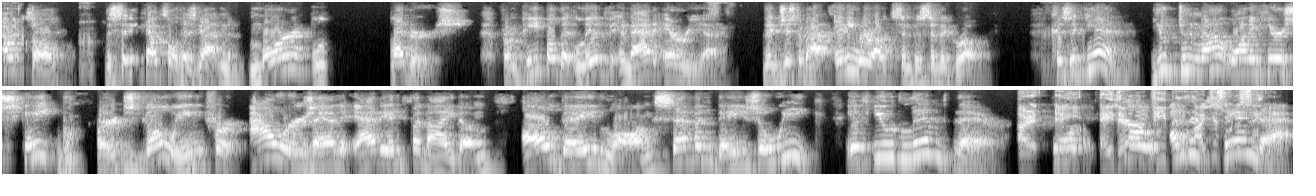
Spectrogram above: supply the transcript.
council, Uh-huh. the city council has gotten more letters from people that live in that area than just about anywhere else in Pacific Grove. Hmm. Because again, you do not want to hear skateboards going for hours and ad infinitum all day long, seven days a week. If you live there, All right, You know, hey, there so are people. I just want to say that.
